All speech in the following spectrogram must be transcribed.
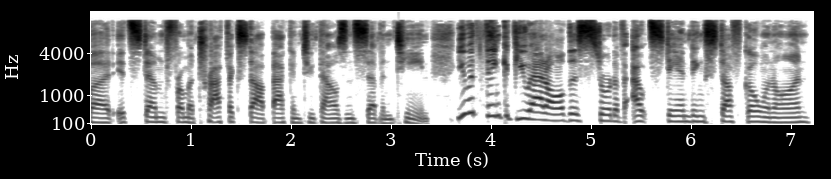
but it stemmed from a traffic stop back in 2017. You would think if you had all this sort of outstanding stuff going on,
